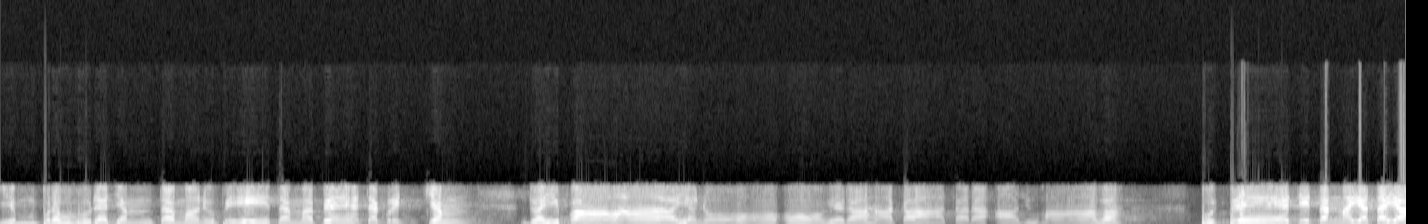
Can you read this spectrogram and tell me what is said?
ఎం ప్రభురజంతమనుపేతమపేత కృత్యం ద్వైపాయనో విరాకాతర ఆజుహావ పుత్రేతి తన్మయతయా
